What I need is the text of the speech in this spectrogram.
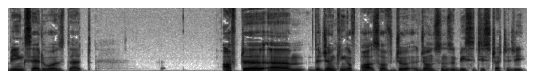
being said was that after the junking of parts of jo- Johnson's obesity strategy,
